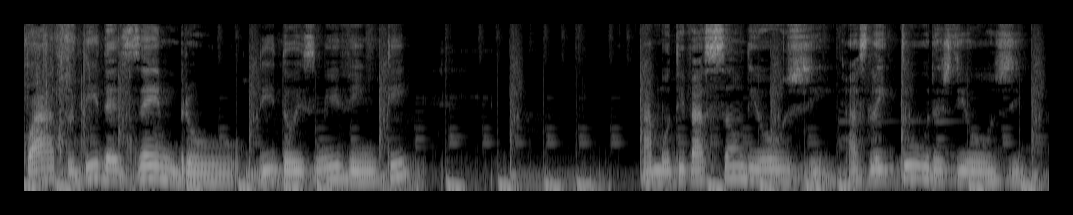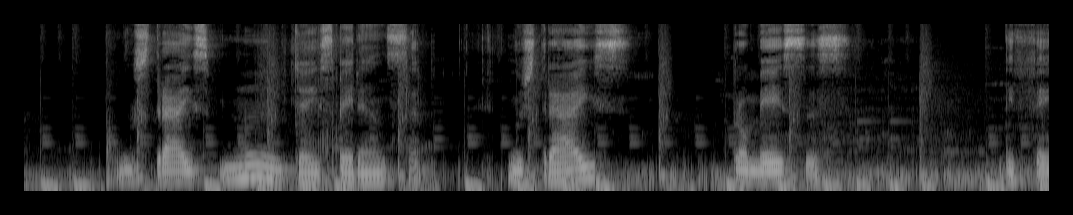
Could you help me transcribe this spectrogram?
4 de dezembro de 2020. A motivação de hoje, as leituras de hoje nos traz muita esperança, nos traz promessas de fé.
